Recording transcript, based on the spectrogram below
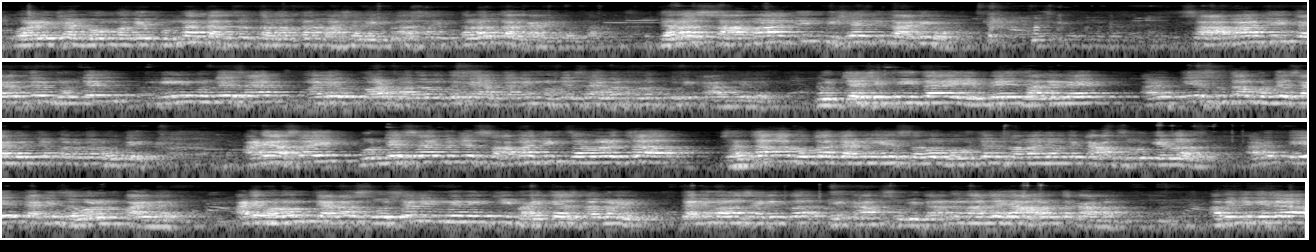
वरळीच्या डोममध्ये पुन्हा त्यांचं तडफदार भाषण ऐकलं. असा एक तळमदार कार्यक्रम होता ज्याला सामाजिक विषयाची जाणीव सामाजिक कारण ते मुंडे मी मुंडे साहेब माझे गॉड फादर होते त्या अर्थाने मुंडे साहेबांकडून तुम्ही काम केलंय. उच्च शिक्षित आहे ए झालेले आहे आणि ते सुद्धा मुंडे साहेबांच्या बरोबर होते. आणि असा एक मुंडे साहेब म्हणजे सामाजिक चळवळीचा झंझावात होता ज्यांनी हे सर्व बहुजन समाजामध्ये काम सुरू केलं आणि ते त्यांनी जवळून पाहिलंय. आणि म्हणून त्याला सोशल इंजिनिअरिंगची माहिती असल्यामुळे त्यांनी मला सांगितलं हे काम सुरू करा. आणि माझं हे आवडतं काम आहे. आम्ही जे गेल्या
